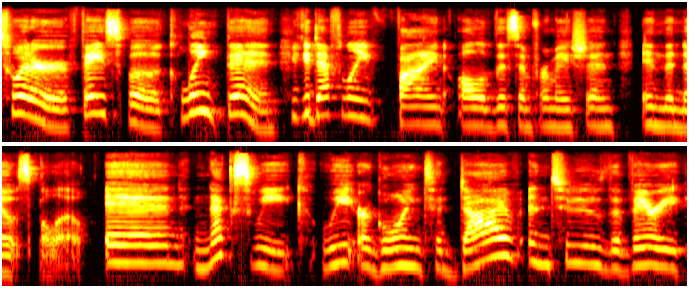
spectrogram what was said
Twitter, Facebook, LinkedIn. You can definitely find all of this information in the notes below. And next week, we are going to dive into the very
